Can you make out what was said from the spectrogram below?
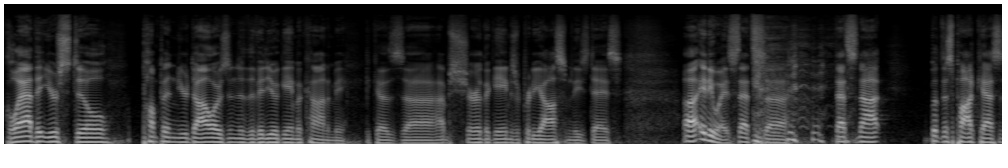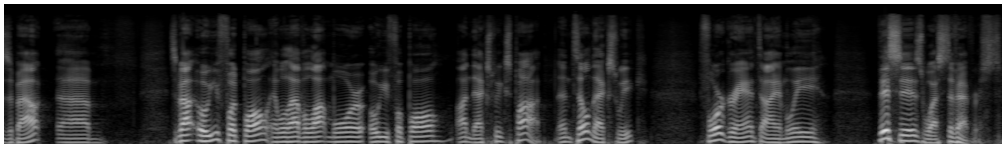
glad that you're still pumping your dollars into the video game economy because uh, I'm sure the games are pretty awesome these days. Uh, anyways, that's uh, that's not what this podcast is about. Um, It's about OU football, and we'll have a lot more OU football on next week's pod. Until next week, for Grant, I am Lee. This is West of Everest.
